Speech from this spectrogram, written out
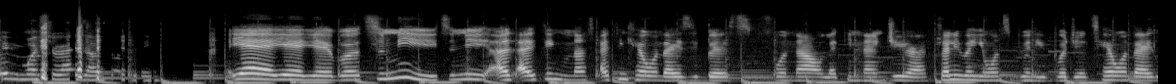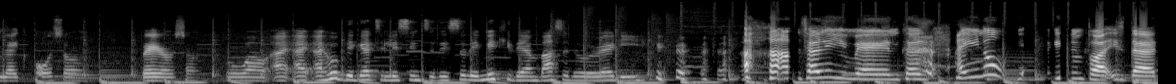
maybe moisturizer or something. Yeah, yeah, yeah. But to me, to me, I, I think not. I think Hair Wonder is the best for now. Like in Nigeria, especially when you want to be on a budget, Hair Wonder is like awesome, very awesome. Oh wow! I, I, I hope they get to listen to this so they make you the ambassador already. I'm telling you, man. Because and you know the amazing part is that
